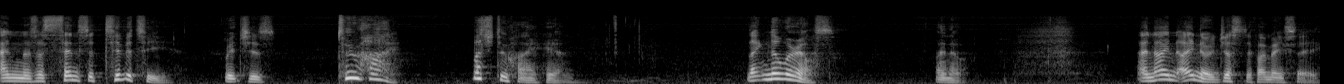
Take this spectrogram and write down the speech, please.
And there's a sensitivity which is too high, much too high here. Like nowhere else, I know. And I, I know, just if I may say,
